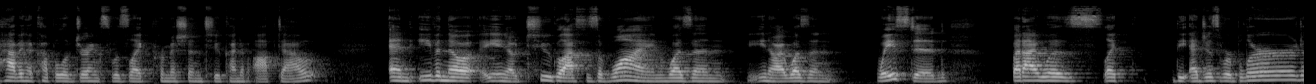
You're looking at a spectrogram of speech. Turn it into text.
having a couple of drinks was like permission to kind of opt out. And even though, you know, two glasses of wine wasn't, you know, I wasn't wasted, but I was like, the edges were blurred.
